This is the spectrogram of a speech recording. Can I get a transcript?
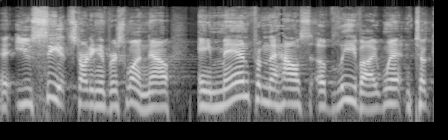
Uh, you see it starting in verse 1. Now, a man from the house of Levi went and took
